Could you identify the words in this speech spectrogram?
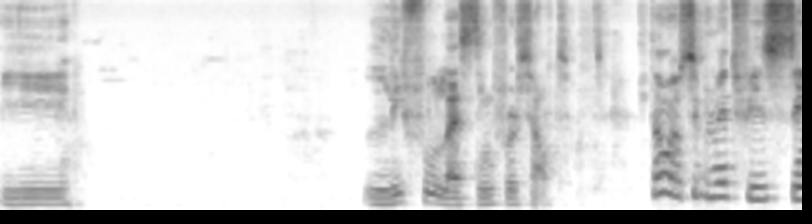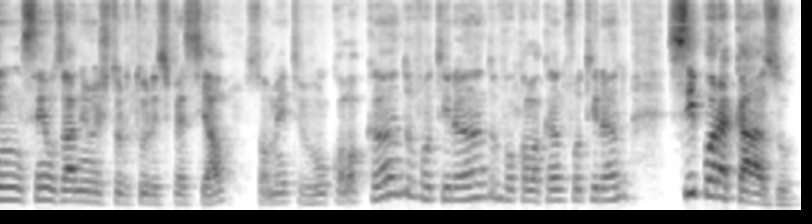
E LIFO, last in, first out. Então, eu simplesmente fiz sem, sem usar nenhuma estrutura especial. Somente vou colocando, vou tirando, vou colocando, vou tirando. Se por acaso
